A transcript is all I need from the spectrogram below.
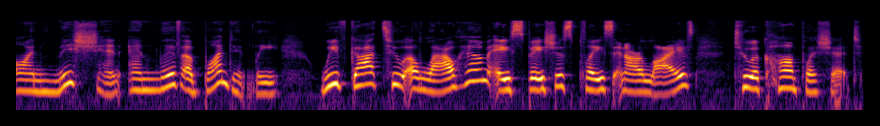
on mission and live abundantly, we've got to allow Him a spacious place in our lives to accomplish it.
